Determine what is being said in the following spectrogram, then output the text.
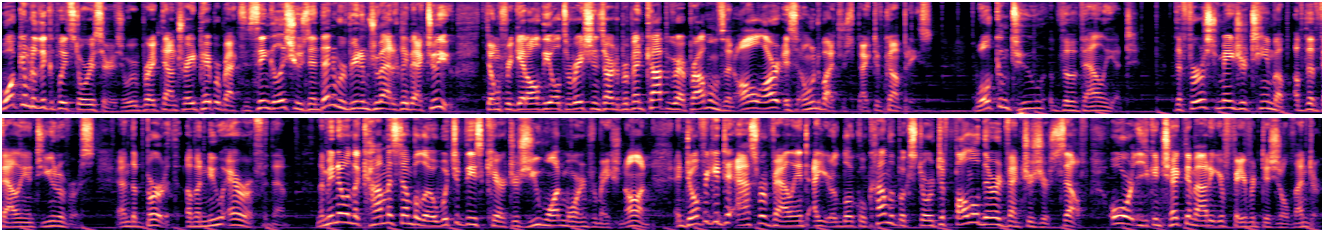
Welcome to the Complete Story Series, where we break down trade paperbacks and single issues and then review them dramatically back to you. Don't forget all the alterations are to prevent copyright problems, and all art is owned by its respective companies. Welcome to The Valiant, the first major team up of the Valiant universe, and the birth of a new era for them. Let me know in the comments down below which of these characters you want more information on, and don't forget to ask for Valiant at your local comic book store to follow their adventures yourself, or you can check them out at your favorite digital vendor.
